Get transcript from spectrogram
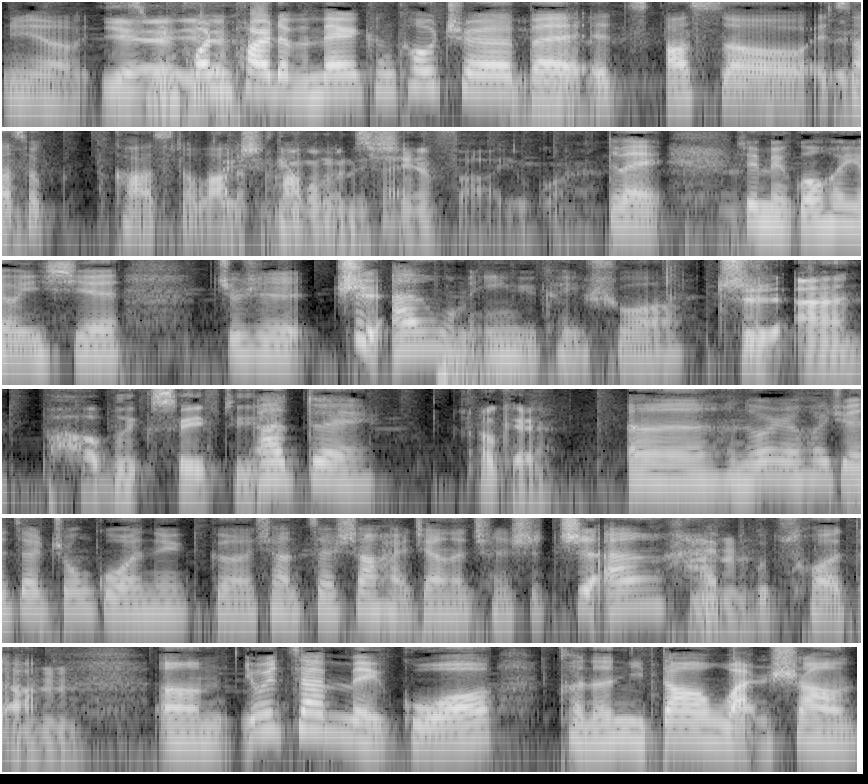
you know it's Yeah, an important yeah. part of American culture, but Yeah. it's also it's 对 also caused a lot 对，of 是跟我们的?宪法有关。对，所以美国会有一些就是治安，我们英语可以说治安 （public safety）。啊，对。OK，嗯，很多人会觉得在中国那个像在上海这样的城市，治安还不错的。嗯因为在美国，可能你到晚上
